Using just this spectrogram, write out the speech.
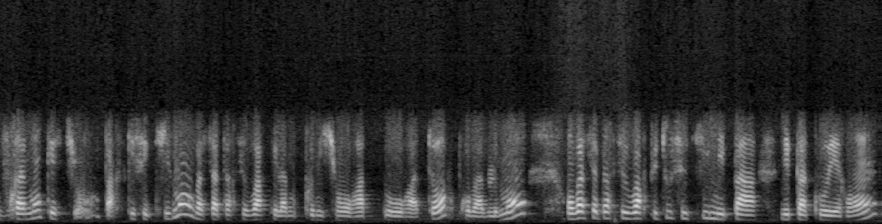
vraiment question parce qu'effectivement, on va s'apercevoir que la commission aura, aura tort probablement. On va s'apercevoir que tout ceci n'est pas n'est pas cohérent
